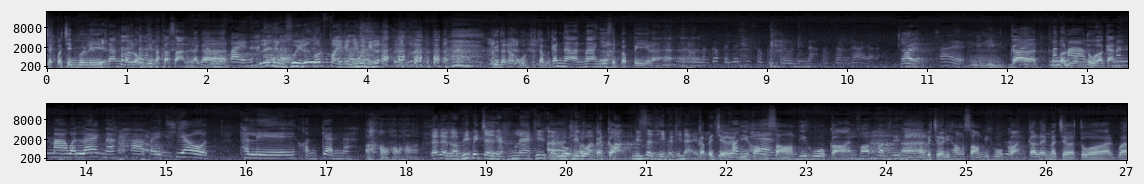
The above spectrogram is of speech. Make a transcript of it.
จากประจินบุรีนั่งมาลงที่มักกะสันแล้วก็นั่งรถไปนะ แล้วยังคุยเรื่องรถไฟกันอยู่เลยคือตอนนั้นโอ้โหแต่มันก็นานมาก 20 กว่าปีแล้วฮะ มันก็เป็นเรื่องที่โซฟิเทลนี่นะเราจำได้อะ ใช่ ใช่อืมก็ก็มารวมตัวกัน มันมาวันแรกนะครับพาไปเที่ยวทะเลขอนแก่นนะ อ๋อ แล้วเดี๋ยวก่อนพี่ไปเจอกันครั้งแรกที่จะรวมอ่าที่รวมกันก่อน มิสเตอร์ทีมกันที่ไหนก็ไปเจอที่ห้องซ้อมพี่ฮู้ก่อน ซ้อมก่อนสิเออไปเจอที่ห้องซ้อมพี่ฮู้ก่อนก็เลยมาเจอตัวว่า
